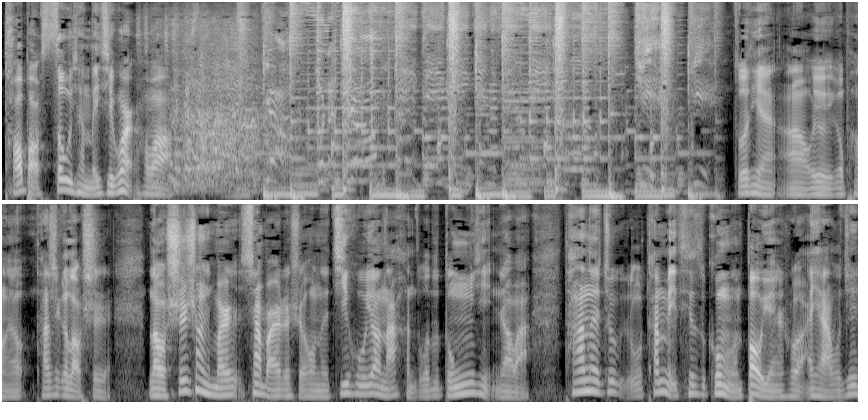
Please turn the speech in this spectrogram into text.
淘宝搜一下煤气罐，好不好？昨天啊，我有一个朋友，他是个老师。老师上班下班的时候呢，几乎要拿很多的东西，你知道吧？他呢就他每次都跟我们抱怨说：“哎呀，我这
